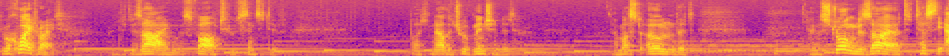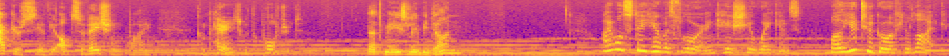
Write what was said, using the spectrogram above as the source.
You are quite right, and it is I who was far too sensitive. But now that you have mentioned it, I must own that I have a strong desire to test the accuracy of the observation by comparing it with the portrait. That may easily be done. I will stay here with Flora in case she awakens, while you two go if you like.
